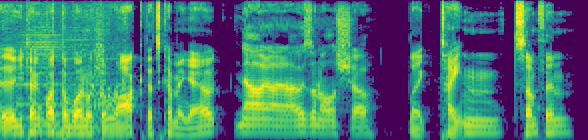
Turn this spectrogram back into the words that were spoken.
Are you talking about the one with the rock that's coming out? No, no, no. It was an old show. Like Titan something?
